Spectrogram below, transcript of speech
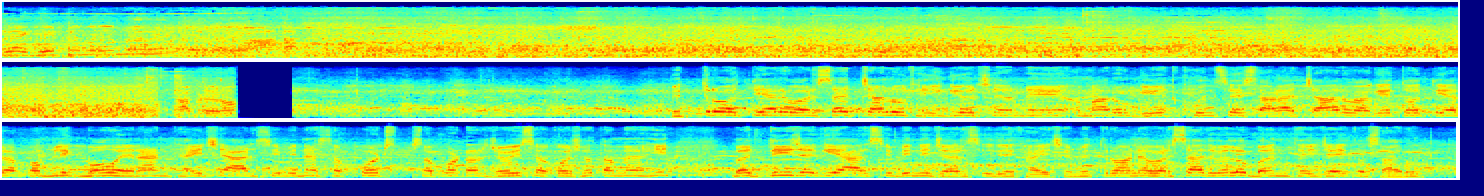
અરે ગેટ નંબર આમનો હે આપણે મિત્રો અત્યારે વરસાદ ચાલુ થઈ ગયો છે અને અમારો ગેટ ખુલશે સાડા ચાર વાગે, તો અત્યારે પબ્લિક બહુ હેરાન થાય છે. આરસીબીના સપોર્ટ સપોર્ટર જોઈ શકો છો. તમે અહીં બધી જગ્યાએ આરસીબીની જર્સી દેખાય છે. મિત્રો, અને વરસાદ વહેલો બંધ થઈ જાય તો સારું.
